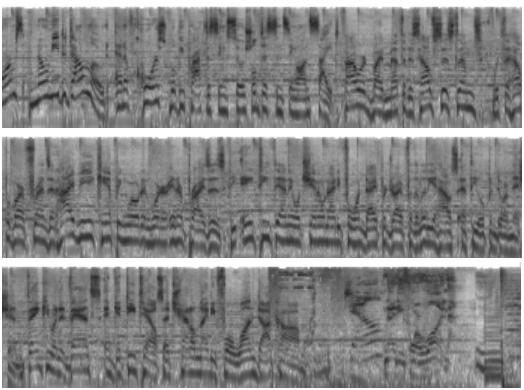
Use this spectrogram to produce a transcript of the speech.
forms, no need to download. And of course, we'll be practicing social distancing on site. Powered by Methodist Health Systems with the help of our friends at Hy-Vee, Camping World, and Werner Enterprises, the 18th annual Channel 941 diaper drive for the Lydia House at the Open Door Mission. Thank you in advance and get details at channel941.com. Channel 94.1.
